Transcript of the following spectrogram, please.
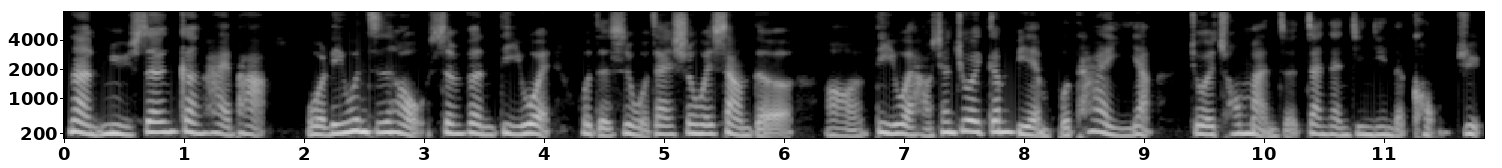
那女生更害怕，我离婚之后身份地位或者是我在社会上的呃地位，好像就会跟别人不太一样，就会充满着战战兢兢的恐惧。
